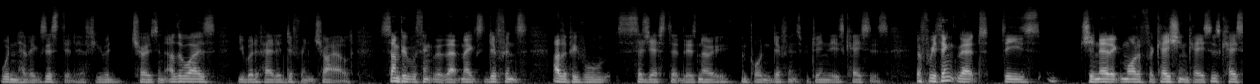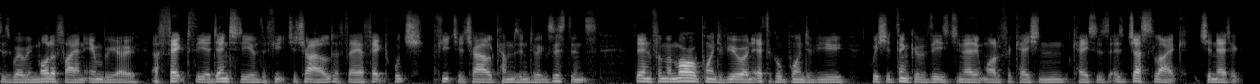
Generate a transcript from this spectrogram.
wouldn't have existed. If you had chosen otherwise, you would have had a different child. Some people think that that makes a difference. Other people suggest that there's no important difference between these cases. If we think that these genetic modification cases, cases where we modify an embryo, affect the identity of the future child, if they affect which future child comes into existence, then from a moral point of view or an ethical point of view, we should think of these genetic modification cases as just like genetic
